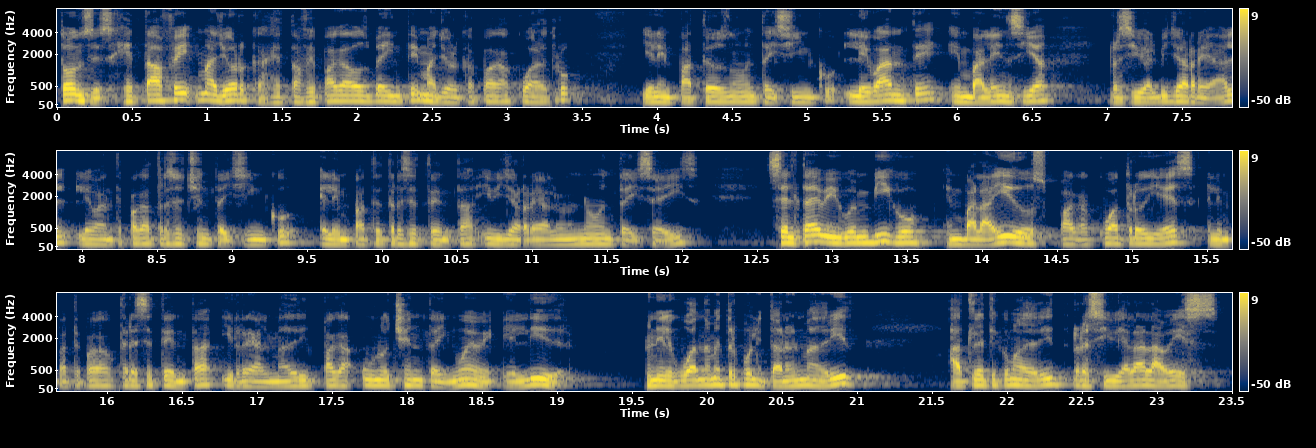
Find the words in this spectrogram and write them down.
Entonces, Getafe, Mallorca. Getafe paga 2.20, Mallorca paga 4 y el empate 2.95. Levante en Valencia recibe al Villarreal. Levante paga 3.85, el empate 3.70 y Villarreal 1.96. Celta de Vigo en Vigo, en Balaídos, paga 4.10, el empate paga 3.70 y Real Madrid paga 1.89, el líder. En el Wanda Metropolitano en Madrid, Atlético Madrid recibe al Alavés.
